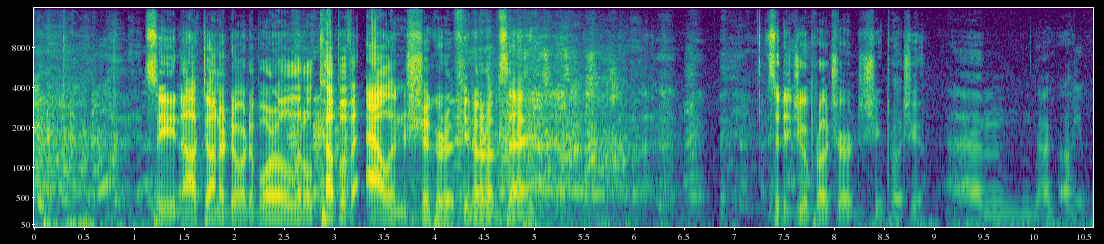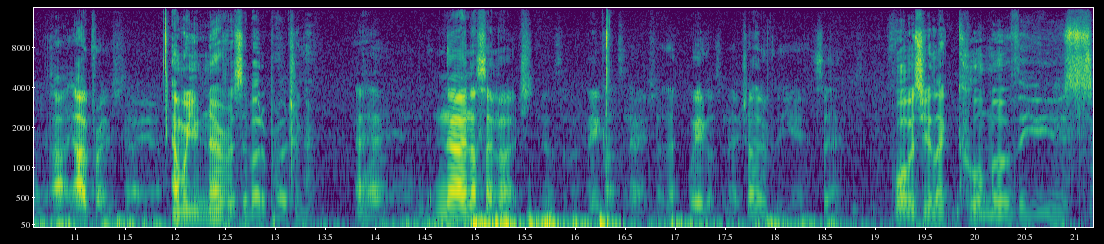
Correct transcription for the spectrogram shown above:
so you knocked on her door to borrow a little cup of Alan Sugar, if you know what I'm saying. So did you approach her, or did she approach you? um, no, I, I, I approached her. Yeah. And were you nervous about approaching her? Uh, no, not so much. Not so much. We got to know each other. We got to know each other over the year. So. What was your like cool move that you used?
